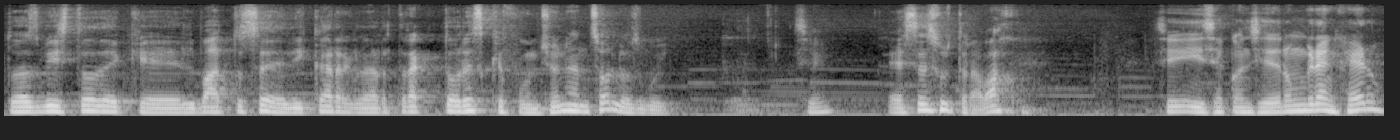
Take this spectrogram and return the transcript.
tú has visto de que el vato se dedica a arreglar tractores que funcionan solos, güey. Sí. Ese es su trabajo. Sí, y se considera un granjero.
